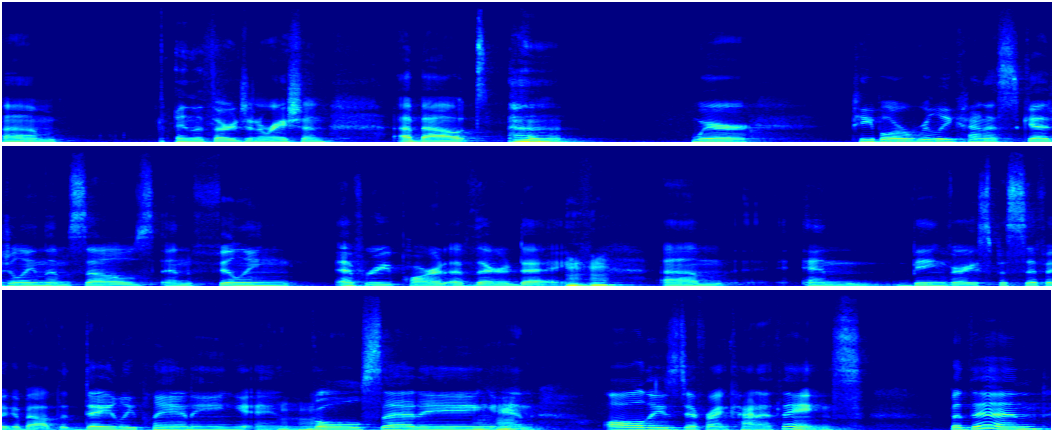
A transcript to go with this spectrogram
um, in the third generation about where people are really kind of scheduling themselves and filling every part of their day Mm-hmm. um, and being very specific about the daily planning and Mhm. goal setting Mhm. and all these different kind of things but then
